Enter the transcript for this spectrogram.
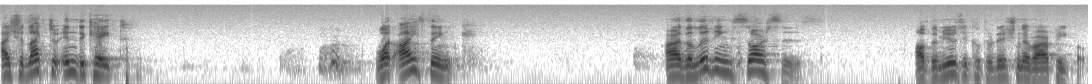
I should like to indicate what I think are the living sources of the musical tradition of our people.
